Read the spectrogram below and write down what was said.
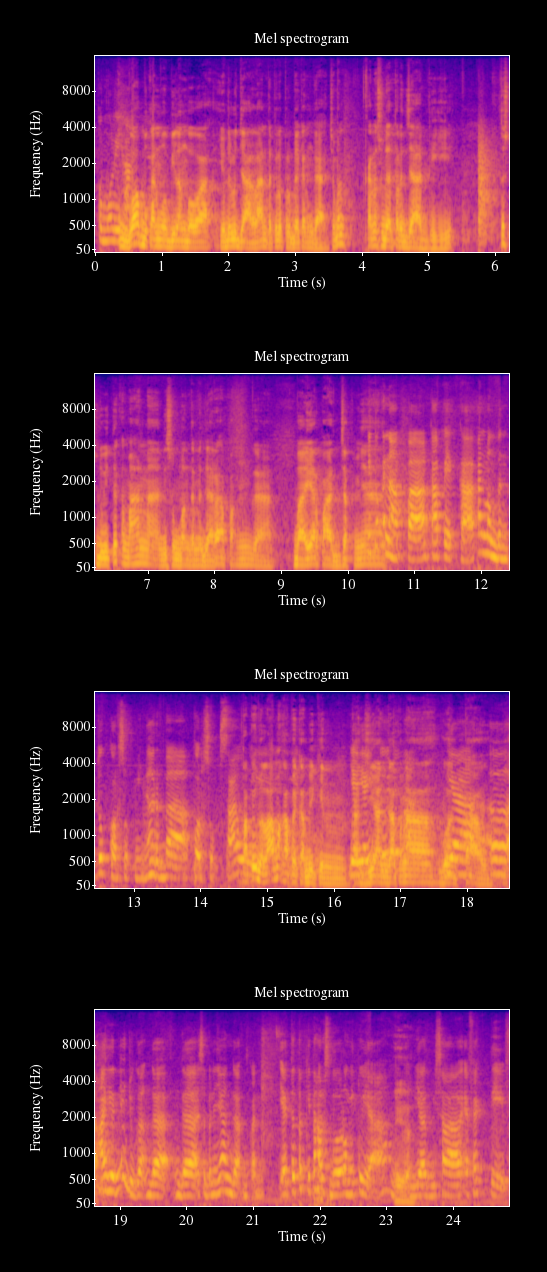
Pemulihan. Gua bukan mau bilang bahwa yaudah lu jalan tapi lu perbaikan enggak. Cuman karena sudah terjadi, terus duitnya ke mana? Disumbang ke negara apa enggak? Bayar pajaknya. Itu kenapa KPK kan membentuk Korsup Minerba, Korsup Sawit. Tapi udah lama KPK bikin ya, ya kajian, nggak cuma, pernah gua ya, tahu. eh, akhirnya juga nggak nggak sebenarnya nggak bukan ya tetap kita harus dorong itu ya gitu Iya. biar bisa efektif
